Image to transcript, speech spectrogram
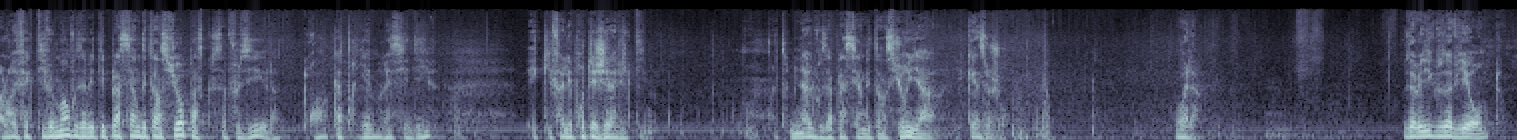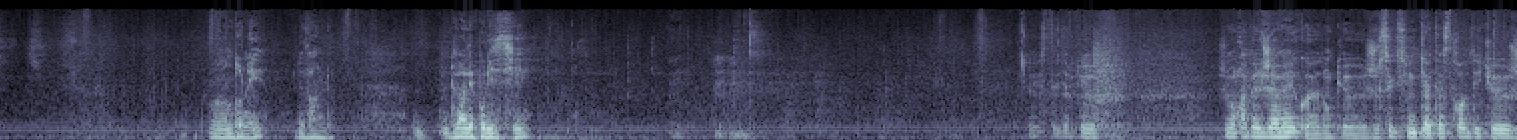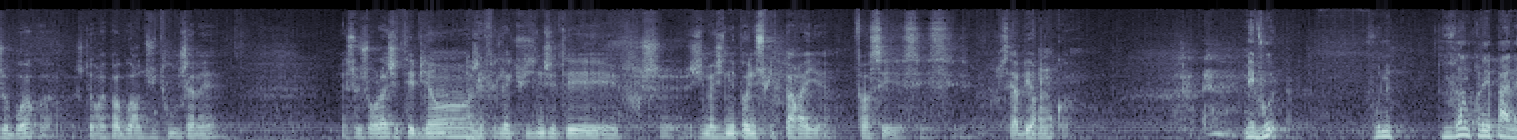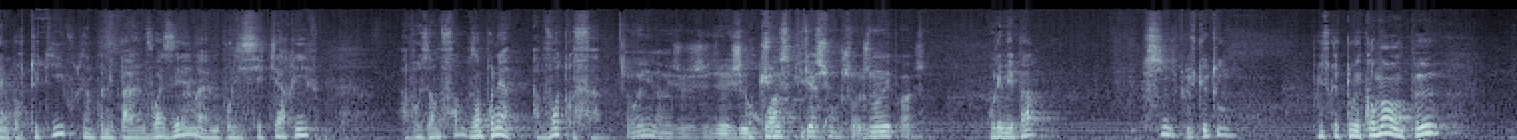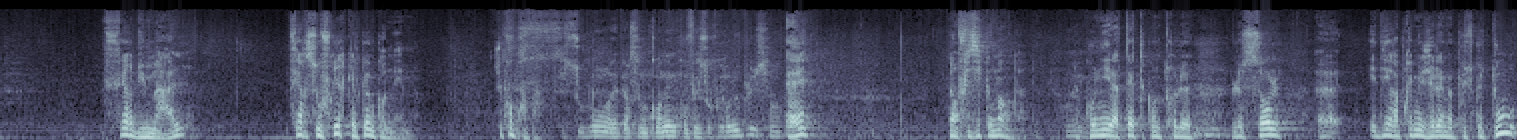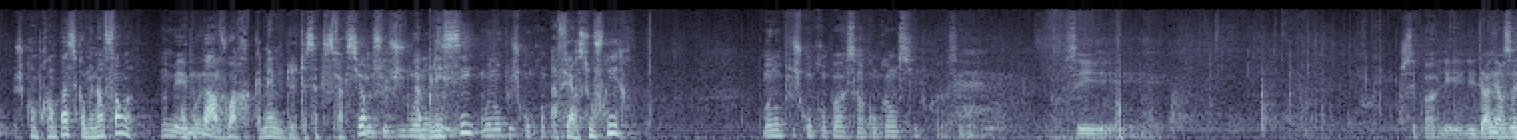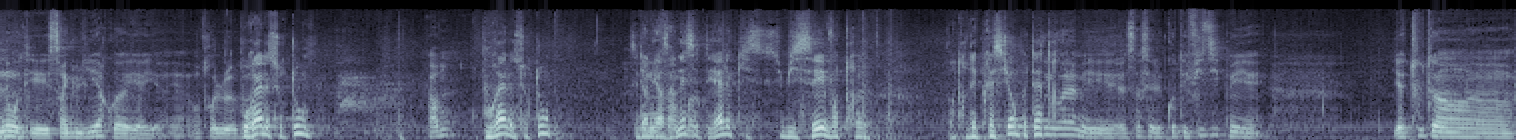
Alors effectivement, vous avez été placé en détention parce que ça faisait la 3 quatrième récidive et qu'il fallait protéger la victime. Le tribunal vous a placé en détention il y a 15 jours. Voilà. Vous avez dit que vous aviez honte. À un moment donné, devant, devant les policiers. C'est-à-dire que je me rappelle jamais, quoi. Donc euh, je sais que c'est une catastrophe dès que je bois, quoi. Je devrais pas boire du tout, jamais. Mais ce jour-là, j'étais bien, j'ai fait de la cuisine, j'étais. J'imaginais pas une suite pareille. Enfin, c'est aberrant, quoi. Mais vous. Vous ne vous en prenez pas à n'importe qui, vous en prenez pas à un voisin, à un policier qui arrive, à vos enfants, vous en prenez à, votre femme. Oui, non, mais j'ai aucune explication, je, je n'en ai pas. Vous l'aimez pas? Si, plus que tout. Plus que tout. Et comment on peut faire du mal, faire souffrir quelqu'un qu'on aime? Je comprends pas. C'est souvent la personne qu'on aime qu'on fait souffrir le plus. hein. Hein? Non, physiquement. De, de cogner la tête contre le, le sol euh, et dire après, mais je l'aime plus que tout, je comprends pas, c'est comme un enfant. Non, mais On ne peut pas non. avoir quand même de, de satisfaction Monsieur à non blesser, plus, moi non plus, je comprends pas. à faire souffrir. Moi non plus, je comprends pas. C'est incompréhensible, quoi. C'est. Je sais pas. Les, les dernières années ont été singulières, quoi. Il y a- il y a- entre le. Pour elle surtout. Pardon? Pour elle surtout. Ces dernières années, c'était elle qui subissait votre, votre dépression peut-être? Oui, voilà, mais ça, c'est le côté physique, mais il y a tout un.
